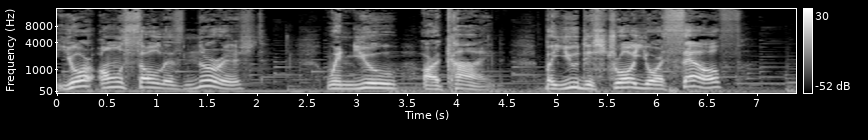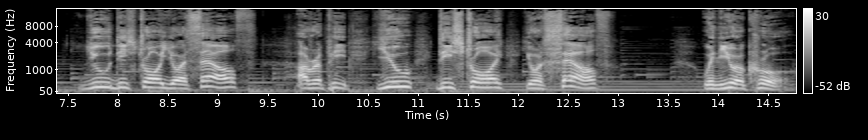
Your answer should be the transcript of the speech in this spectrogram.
Your own soul is nourished when you are kind, but you destroy yourself. You destroy yourself. I repeat, you destroy yourself when you are cruel.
